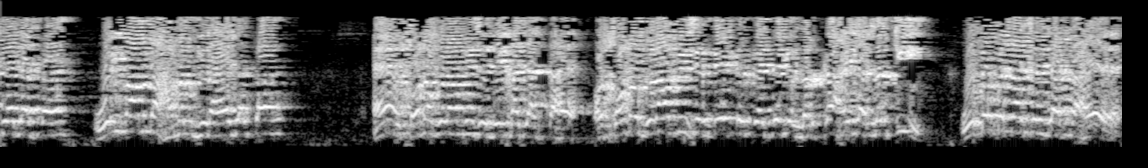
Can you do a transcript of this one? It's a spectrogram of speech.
کیا جاتا ہے؟ وہی معاملہ حمل گرایا جاتا ہے۔ سونوگرافی سے دیکھا جاتا ہے اور سونوگرافی سے دیکھ کر کہتے ہیں کہ لڑکا ہے یا لڑکی، وہ تو پتا چل جاتا ہے۔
